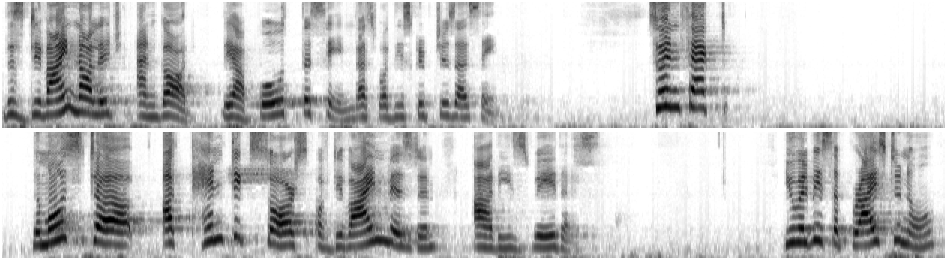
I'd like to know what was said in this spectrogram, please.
This divine knowledge and God, they are both the same. That's what these scriptures are saying. So, in fact, the most uh, authentic source of divine wisdom are these Vedas. You will be surprised to know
